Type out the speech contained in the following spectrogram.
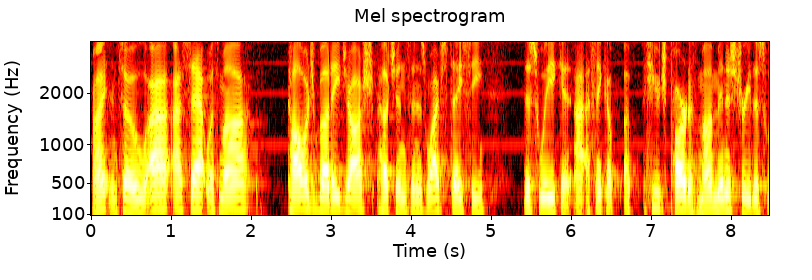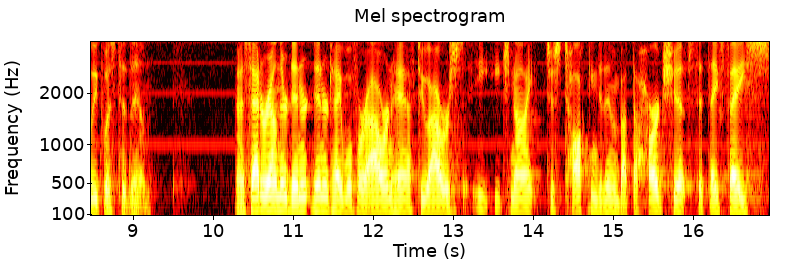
right? And so I, I sat with my college buddy Josh Hutchins and his wife Stacy this week, and I think a, a huge part of my ministry this week was to them. And I sat around their dinner, dinner table for an hour and a half, two hours each night, just talking to them about the hardships that they face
